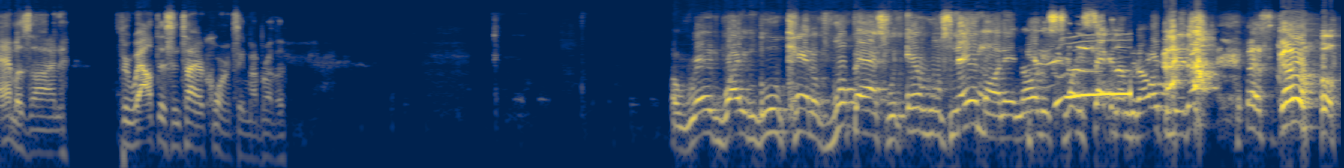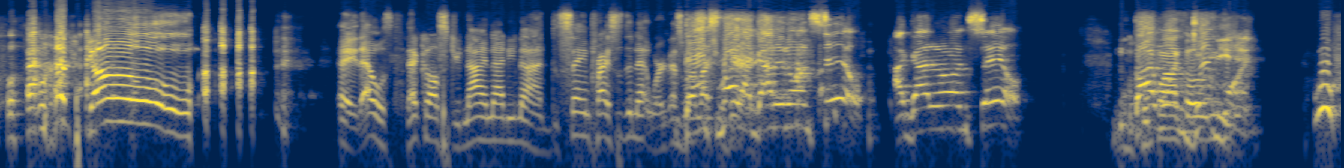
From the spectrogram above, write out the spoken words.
Amazon throughout this entire quarantine, my brother? A red, white, and blue can of whoop ass with Airwolf's name on it. And August 22nd, I'm going to open it up. Let's go. Let's go. hey, that was that cost you nine ninety nine. The same price as the network. That's what That's I like right. I got it on sale. I got it on sale. No Buy one, get one. Woo.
